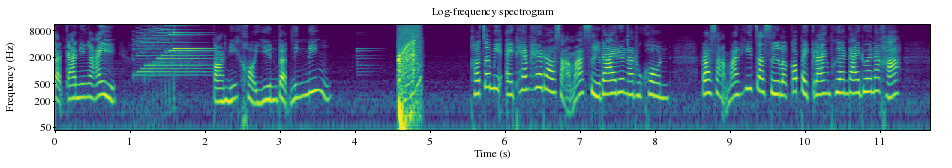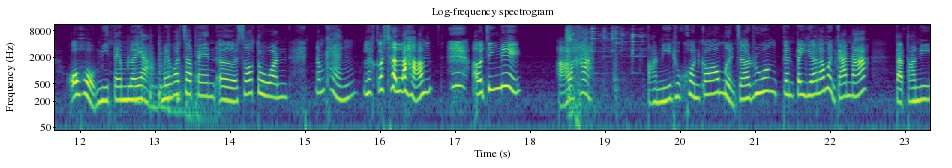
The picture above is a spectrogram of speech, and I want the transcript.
จัดการยังไง ตอนนี้ขอยืนแบบนิ่งๆ เขาจะมีไอเทมให้เราสามารถซื้อได้ด้วยนะทุกคน เราสามารถที่จะซื้อแล้วก็ไปแกล้งเพื่อนได้ด้วยนะคะ โอ้โห มีเต็มเลยอะไม่ว่าจะเป็นเออโซ่ตรวน น้ำแข็งแล้วก็ฉลาม เอาจริงดิเอาละค่ะ ตอนนี้ทุกคนก็เหมือนจะร่วงกันไปเยอะแล้วเหมือนกันนะ แต่ตอนนี้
